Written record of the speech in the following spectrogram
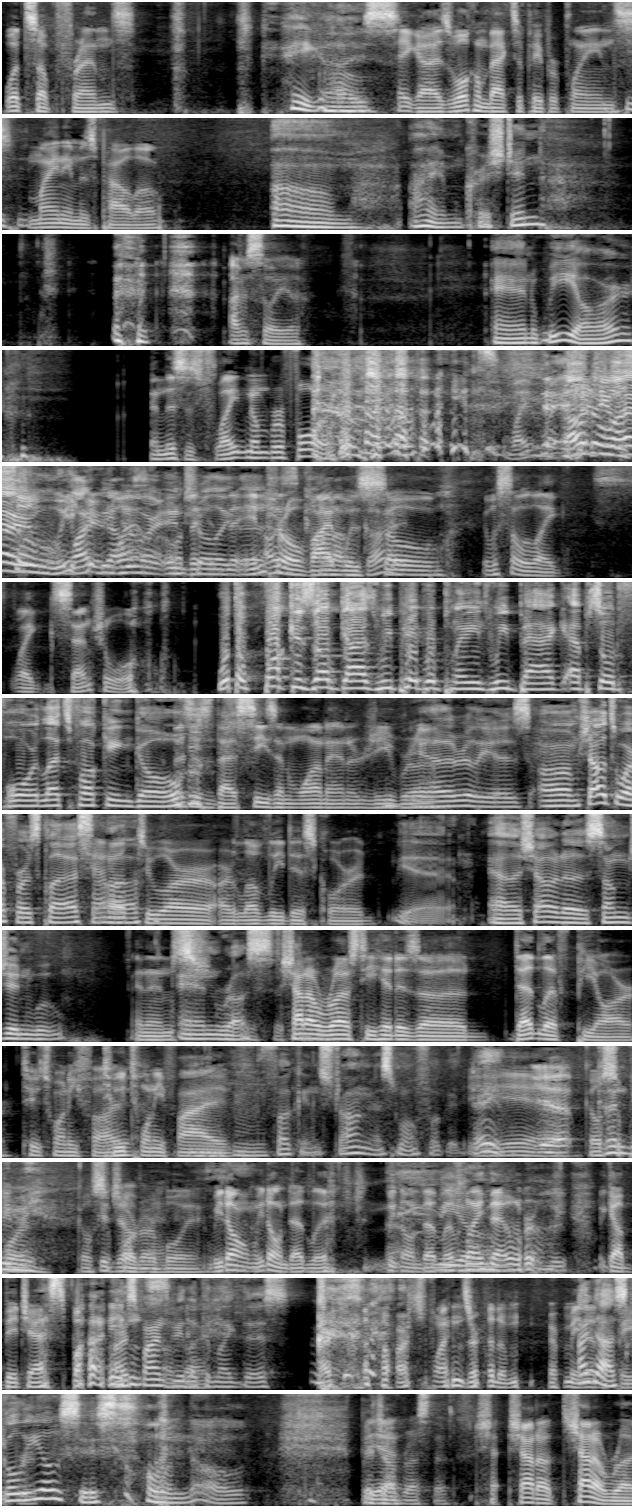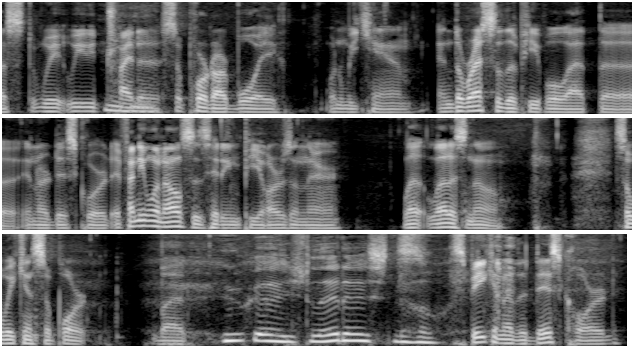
What's up, friends? Hey guys. Hey guys, welcome back to Paper Planes. My name is Paolo. Um, I am Christian, I'm Soya. and we are. And this is flight number four. I don't know why, so our, weird. why we do I was- our intro the like the that. intro was caught vibe off was guard. so it was so like s- like sensual. What the fuck is up, guys? We paper planes. We back. Episode four. Let's fucking go. this is that season one energy, bro. yeah, it really is. Um, shout out to our first class. Shout Uh, out to our our lovely Discord, yeah. Uh, shout out to Sung Jin Woo and then s- and Russ. shout out Rust. He hit his uh deadlift PR, 225. two twenty five. Fucking strong ass motherfucker. Yeah, Damn. Yeah, go couldn't be support. me. Go Good support job, our man. boy. We don't we don't deadlift. we don't deadlift we, like um, that. We're, we we got bitch ass spines. Our spines be looking like this. our, our spines are, at a, are made I out got of paper. scoliosis. Oh no. Good Yeah. job, Rusta. Sh- shout out shout out Rust. We we try Mm-hmm. to support our boy when we can, and the rest of the people at the in our Discord. If anyone else is hitting PRs in there, let let us know so we can support. But you guys let us know. speaking of the Discord,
